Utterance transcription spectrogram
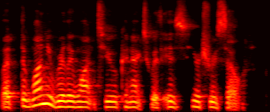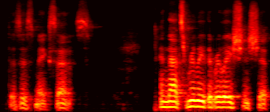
But the one you really want to connect with is your true self. Does this make sense? And that's really the relationship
